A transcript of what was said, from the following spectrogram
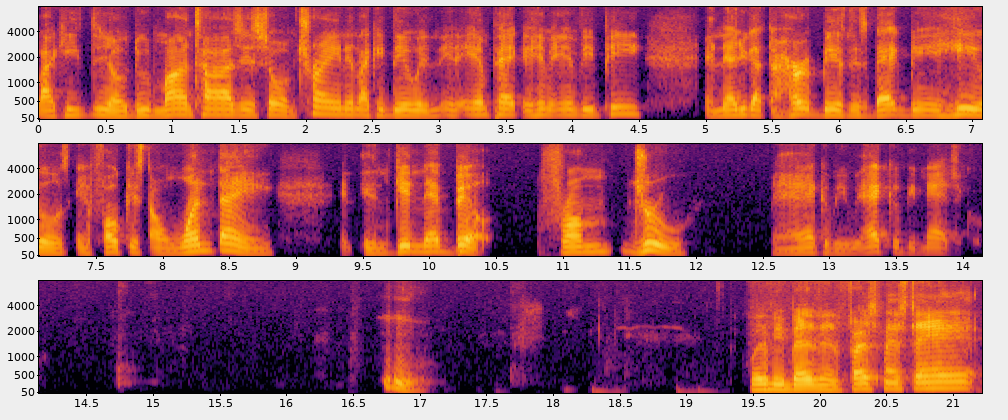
like he you know do montages, show him training like he did with in Impact and him and MVP. And now you got the hurt business back being heels and focused on one thing, and, and getting that belt from Drew. Man, that could be that could be magical. Hmm. Would it be better than the first match they had?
